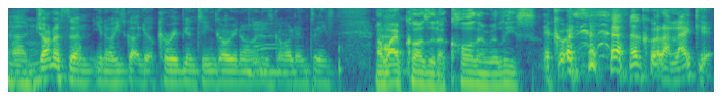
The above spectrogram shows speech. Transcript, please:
Uh, Mhm. Jonathan, you know, he's got a little Caribbean thing going on. He's got all them things. My wife calls it a call and release cool, I like it.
